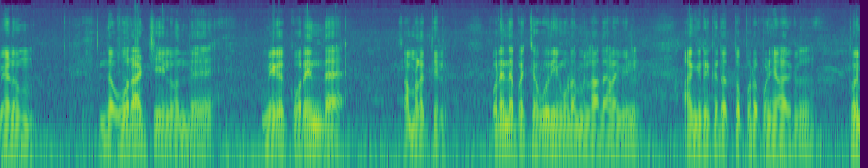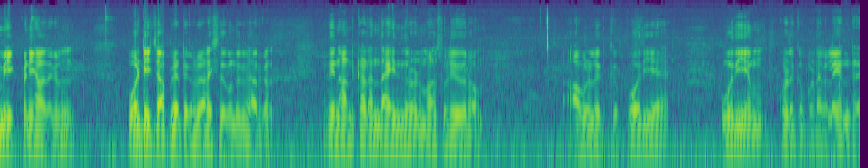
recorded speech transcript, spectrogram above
மேலும் இந்த ஊராட்சியில் வந்து மிக குறைந்த சம்பளத்தில் குறைந்தபட்ச ஊதியம் கூட இல்லாத அளவில் அங்கே இருக்கிற தொப்புற பணியாளர்கள் தூய்மை பணியாளர்கள் ஓடிஹெச் ஆப்ரேட்டர்கள் வேலை செய்து கொண்டிருக்கிறார்கள். இதை நான் கடந்த ஐந்து வருடமாக சொல்லிவிடுகிறோம் அவர்களுக்கு போதிய ஊதியம் கொடுக்கப்படவில்லை என்று.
